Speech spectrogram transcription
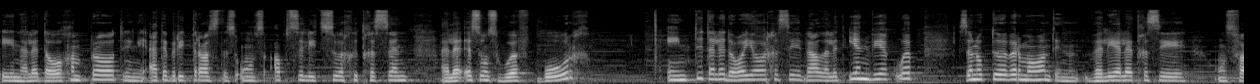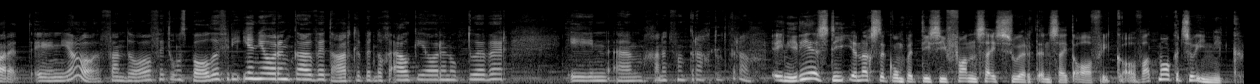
en hulle daar gaan praat en die Atterbury Trust is ons absoluut so goed gesind. Hulle is ons hoofborg En toe het hulle daai jaar gesê wel, hulle het een week oop, dis in Oktober maand en Willie het gesê ons vat dit. En ja, van daar af het ons behalwe vir die 1 jaar in Covid hardloop dit nog elke jaar in Oktober en ehm um, gaan dit van krag tot krag. En hierdie is die enigste kompetisie van sy soort in Suid-Afrika. Wat maak dit so uniek?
